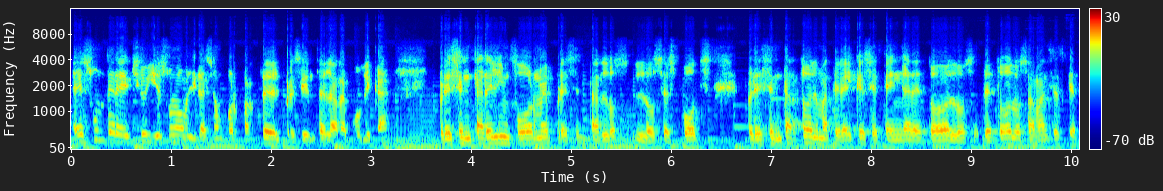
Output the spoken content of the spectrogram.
es, un derecho y es una obligación por parte del presidente de la República presentar el informe, presentar los, los spots, presentar todo el material que se tenga de todos los, de todos los avances que,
